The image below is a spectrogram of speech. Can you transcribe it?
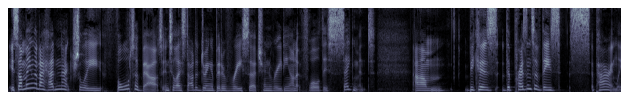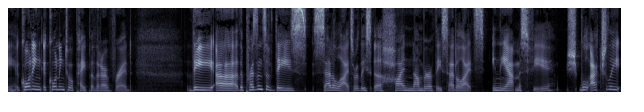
is something that I hadn't actually thought about until I started doing a bit of research and reading on it for this segment. Um, because the presence of these apparently, according according to a paper that I've read, the uh, the presence of these satellites, or at least a high number of these satellites in the atmosphere, will actually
